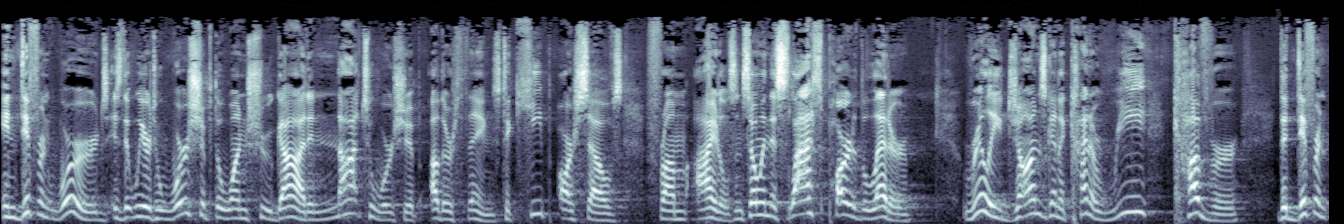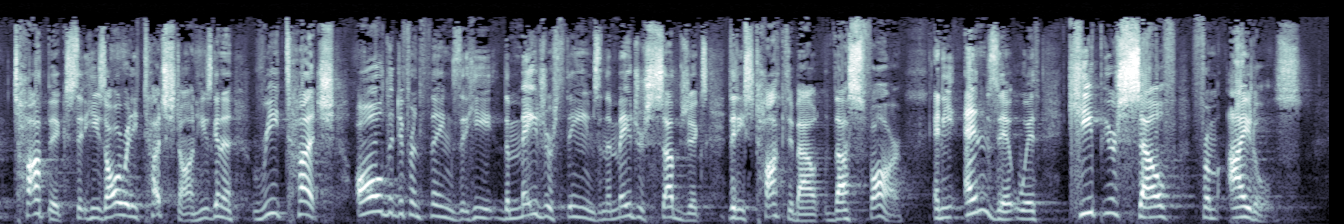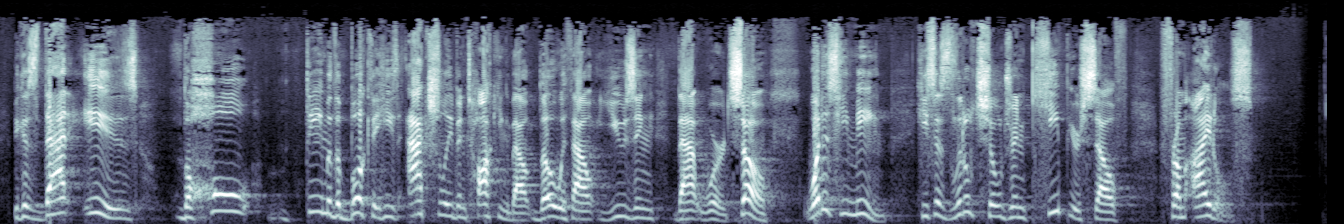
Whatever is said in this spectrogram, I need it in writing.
in different words is that we are to worship the one true God and not to worship other things, to keep ourselves from idols. And so, in this last part of the letter, really, John's going to kind of recover the different topics that he's already touched on. He's going to retouch all the different things that he, the major themes and the major subjects that he's talked about thus far. And he ends it with keep yourself from idols. Because that is the whole theme of the book that he's actually been talking about, though without using that word. So, what does he mean? He says, Little children, keep yourself from idols.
